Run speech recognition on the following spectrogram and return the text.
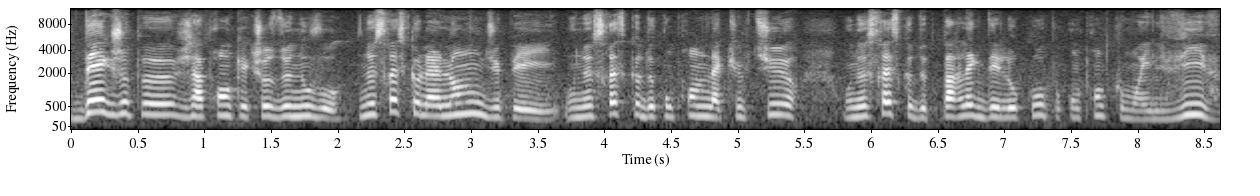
Dès que je peux, j'apprends quelque chose de nouveau, ne serait-ce que la langue du pays, ou ne serait-ce que de comprendre la culture, ou ne serait-ce que de parler avec des locaux pour comprendre comment ils vivent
